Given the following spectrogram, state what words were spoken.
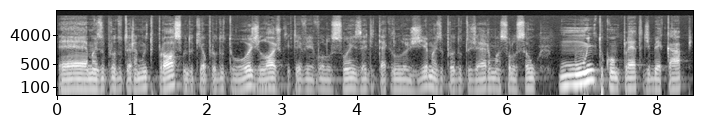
é, mas o produto era muito próximo do que é o produto hoje. Lógico que teve evoluções de tecnologia, mas o produto já era uma solução muito completa de backup.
